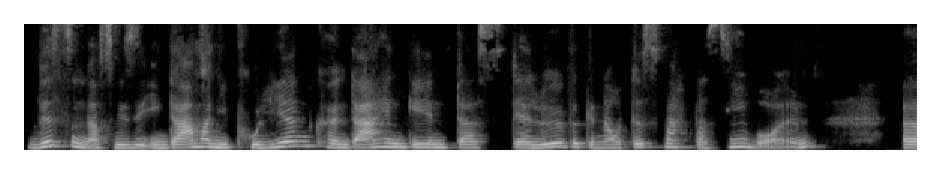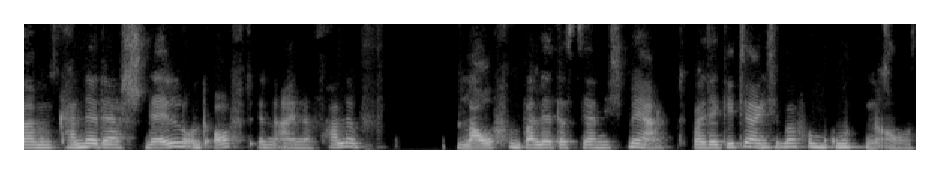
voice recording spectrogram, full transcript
wissen das, wie sie ihn da manipulieren können, dahingehend, dass der Löwe genau das macht, was sie wollen, ähm, kann der da schnell und oft in eine Falle laufen, weil er das ja nicht merkt. Weil der geht ja eigentlich immer vom Guten aus.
